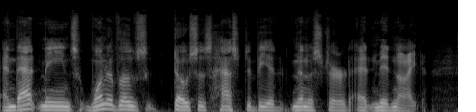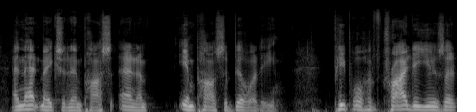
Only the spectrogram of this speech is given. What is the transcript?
And that means one of those doses has to be administered at midnight. And that makes it imposs- an um, impossibility. People have tried to use it,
